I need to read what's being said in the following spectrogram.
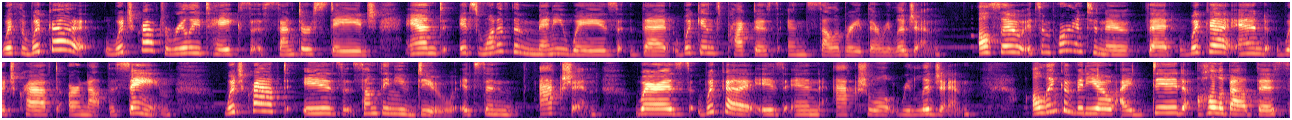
with Wicca, witchcraft really takes center stage, and it's one of the many ways that Wiccans practice and celebrate their religion. Also, it's important to note that Wicca and witchcraft are not the same. Witchcraft is something you do, it's an action, whereas Wicca is an actual religion. I'll link a video I did all about this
